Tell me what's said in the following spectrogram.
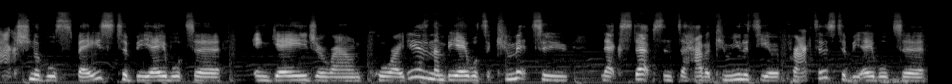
actionable space to be able to engage around core ideas and then be able to commit to next steps and to have a community of practice to be able to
